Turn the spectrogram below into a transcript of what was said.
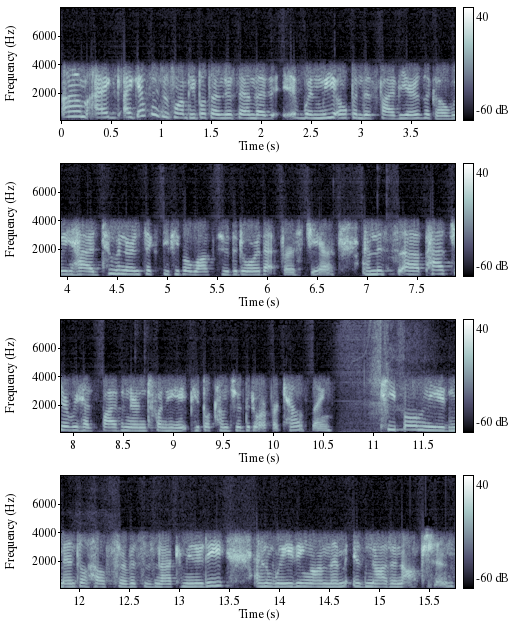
Um, I, I guess I just want people to understand that it, when we opened this five years ago, we had 260 people walk through the door that first year, and this uh, past year we had 528 people come through the door for counseling. People need mental health services in our community, and waiting on them is not an option.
